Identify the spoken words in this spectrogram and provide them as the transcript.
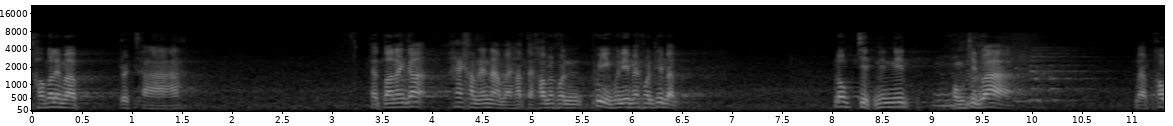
เขาก็เลยมาปรึกษา แต่ตอนนั้นก็ให้คำแนะนำไปครับ แต่เขาเป็นคนผู้หญิงคนนี้เป็นคนที่แบบโรคจิตนิดๆ ผมคิดว่า แบบเขา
